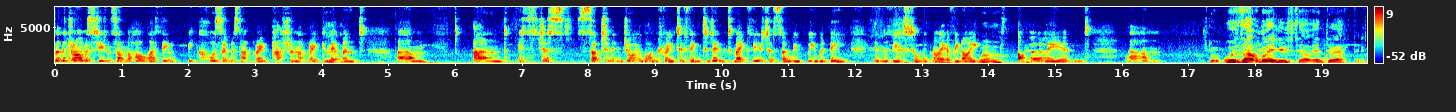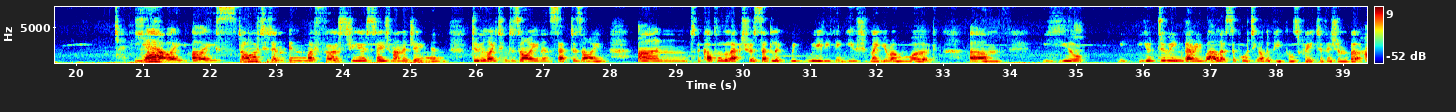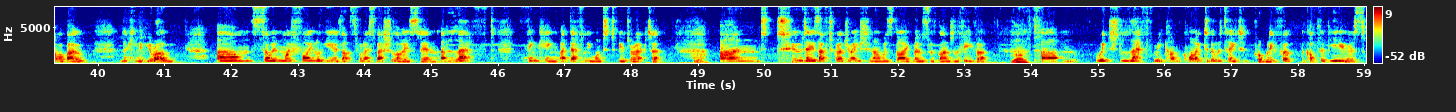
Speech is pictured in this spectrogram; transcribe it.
but the drama students on the whole, I think, because it was that great passion, that great commitment, yeah. um, and it's just such an enjoyable and creative thing to do to make theatre. So we, we would be in the theatre till midnight every night, wow. up early, and um, was that where you started directing? Yeah, I I started in, in my first year stage managing and doing lighting design and set design, and a couple of the lecturers said, "Look, we really think you should make your own work. Um, you're you're doing very well at supporting other people's creative vision, but how about looking at your own? Um, so in my final year, that's what I specialised in, and left thinking I definitely wanted to be a director. Yeah. And two days after graduation, I was diagnosed with glandular fever. Right. Um, which left me kind of quite debilitated, probably for a couple of years.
